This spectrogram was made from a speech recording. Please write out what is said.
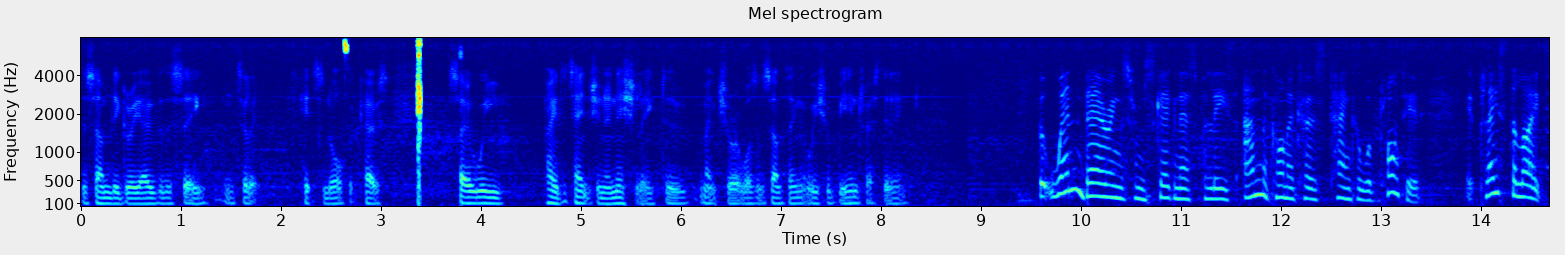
to some degree over the sea until it hits the Norfolk coast. So we paid attention initially to make sure it wasn't something that we should be interested in. But when bearings from Skegness Police and the Connor Coast tanker were plotted, it placed the lights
